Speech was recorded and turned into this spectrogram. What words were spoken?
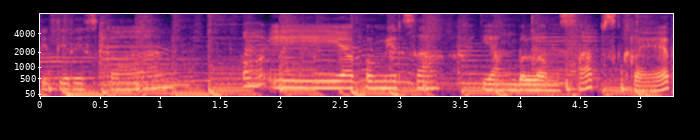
ditiriskan. Oh iya pemirsa. Yang belum subscribe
